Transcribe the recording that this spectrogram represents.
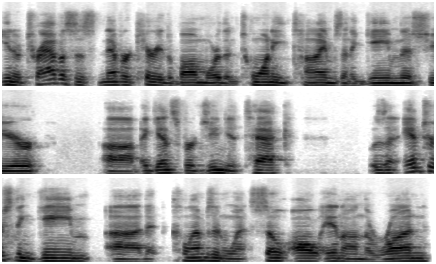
you know, Travis has never carried the ball more than 20 times in a game this year uh, against Virginia Tech. It was an interesting game uh, that Clemson went so all in on the run,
